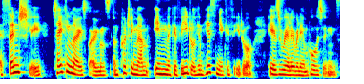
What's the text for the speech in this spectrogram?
essentially taking those bones and putting them in the cathedral, in his new cathedral, is really, really important.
